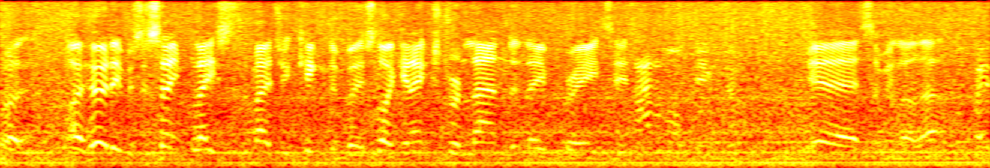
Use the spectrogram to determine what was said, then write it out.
Well, I heard it was the same place as the Magic Kingdom, but it's like an extra land that they've created. Animal Kingdom. Yeah, something like that. Pay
